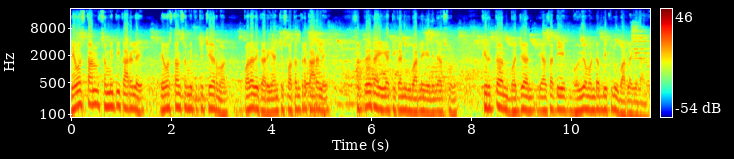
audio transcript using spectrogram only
देवस्थान समिती कार्यालय देवस्थान समितीचे चेअरमन पदाधिकारी यांचे स्वतंत्र कार्यालय सगळे काही या ठिकाणी उभारले गेलेले असून कीर्तन भजन यासाठी एक भव्य मंडप देखील उभारला गेला आहे.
